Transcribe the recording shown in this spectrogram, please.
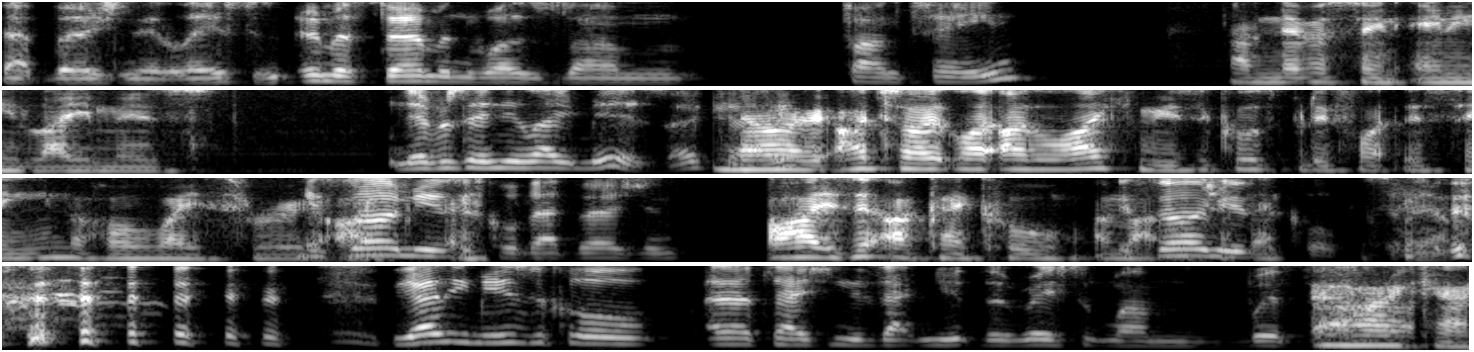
that version at least. And Uma Thurman was um Fantine. I've never seen any Les Mis. Never seen any Les Mis. Okay. No, I don't like. I like musicals, but if like they're singing the whole way through, It's I, not a musical, that version. Oh, is it? Okay, cool. I It's might not a watch it then. musical. So, yeah. the only musical adaptation is that new, the recent one with, um, Oh, okay.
